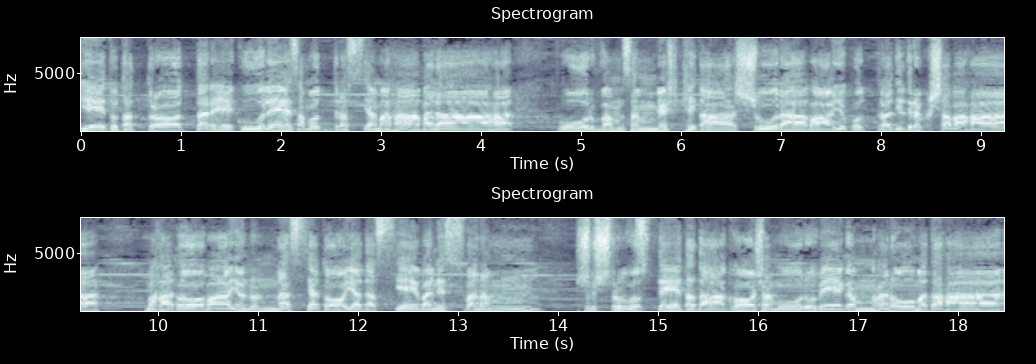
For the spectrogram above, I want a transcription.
ये तु तत्रोत्तरे कूले समुद्रस्य महाबलाः। पूर्वम् संविष्ठिताः शूरा वायुपुत्रदिदृक्षवः। महतो वायुनुन्नस्य तोयदस्येव निःस्वनम्। शुश्रुवुस्ते तदाघोषमूरुवेगम् हनूमतः।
